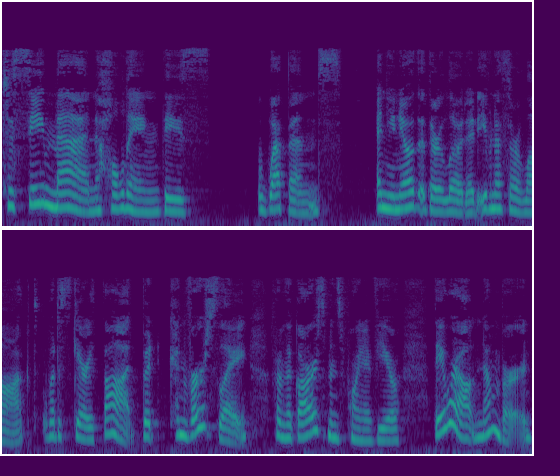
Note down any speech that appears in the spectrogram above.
To see men holding these weapons, and you know that they're loaded, even if they're locked, what a scary thought. But conversely, from the guardsman's point of view, they were outnumbered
